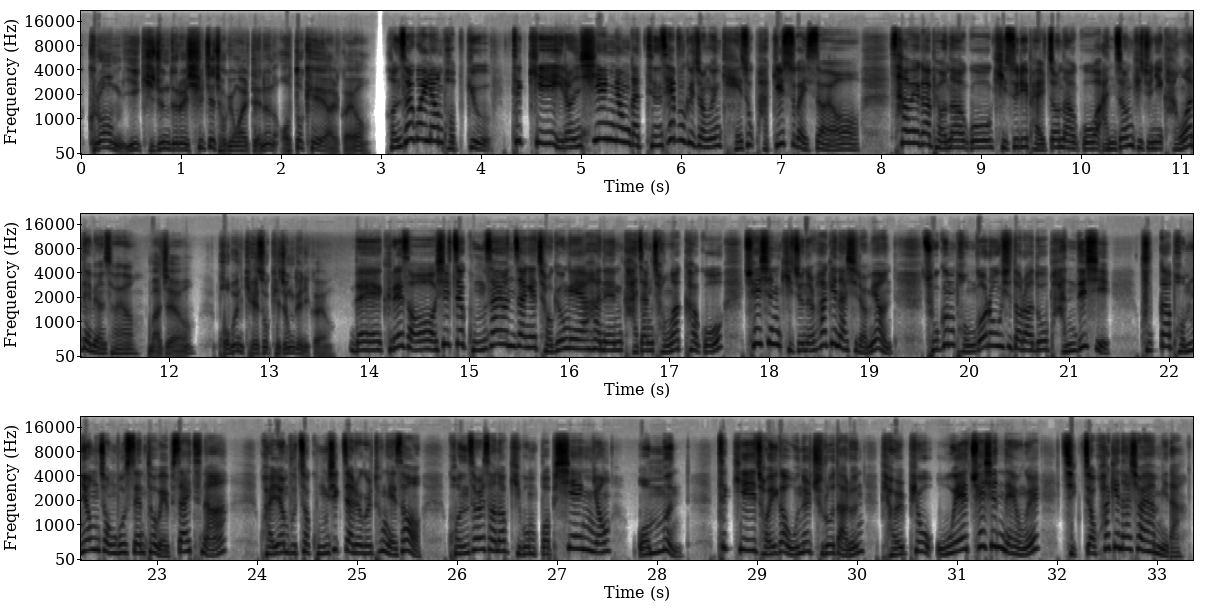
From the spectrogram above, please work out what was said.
그럼 이 기준들을 실제 적용할 때는 어떻게 해야 할까요? 건설 관련 법규, 특히 이런 시행령 같은 세부 규정은 계속 바뀔 수가 있어요. 사회가 변하고 기술이 발전하고 안전 기준이 강화되면서요. 맞아요. 법은 계속 개정되니까요. 네, 그래서 실제 공사 현장에 적용해야 하는 가장 정확하고 최신 기준을 확인하시려면 조금 번거로우시더라도 반드시 국가법령정보센터 웹사이트나 관련 부처 공식 자료를 통해서 건설산업기본법 시행령 원문, 특히 저희가 오늘 주로 다룬 별표 5의 최신 내용을 직접 확인하셔야 합니다.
